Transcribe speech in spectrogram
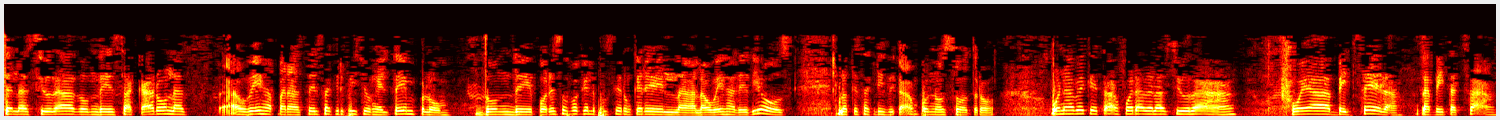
de la ciudad donde sacaron las ovejas para hacer sacrificio en el templo, donde por eso fue que le pusieron que era la, oveja de Dios, lo que sacrificaban por nosotros. Una vez que estaba fuera de la ciudad, fue a Bethseda, la Betatzá.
